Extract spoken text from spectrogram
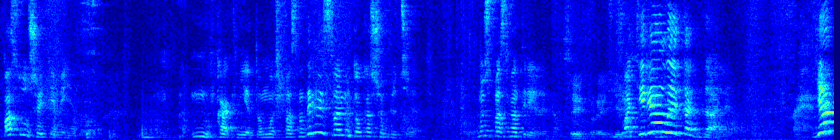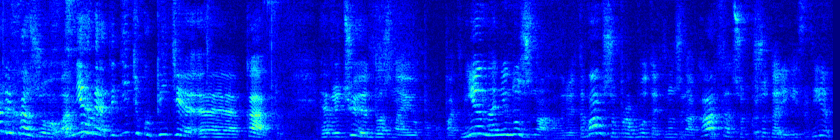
послушайте меня. Ну как нет, мы же посмотрели с вами только что бюджет. Мы же посмотрели там. Цифры есть. Материалы и так далее. Я прихожу, а мне говорят, идите купите э, карту. Я говорю, что я должна ее покупать? Мне она не нужна. Говорю, это вам, чтобы работать, нужна карта, чтобы что-то регистрировать.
